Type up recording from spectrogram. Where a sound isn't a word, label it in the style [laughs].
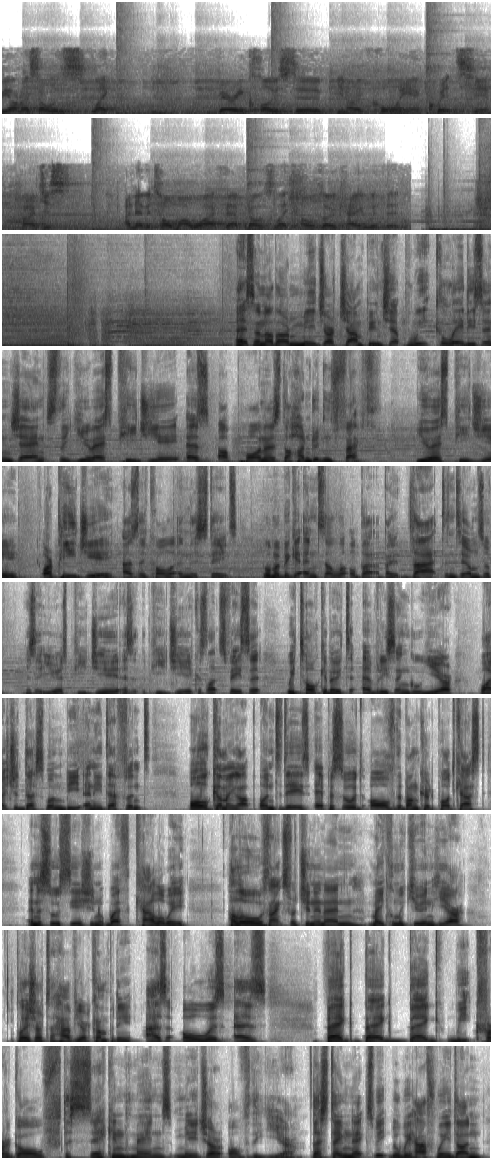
be honest, I was like very close to you know calling it quits. You know, I just I never told my wife that, but I was like I was okay with it. It's another major championship week, ladies and gents. The USPGA is upon us. The 105th USPGA, or PGA as they call it in the States. We'll maybe get into a little bit about that in terms of is it USPGA, is it the PGA? Because let's face it, we talk about it every single year. Why should this one be any different? All coming up on today's episode of the Bunkered Podcast in association with Callaway. Hello, thanks for tuning in. Michael McEwen here. Pleasure to have your company as it always is. Big, big, big week for golf. The second men's major of the year. This time next week, we'll be halfway done.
